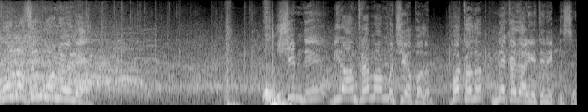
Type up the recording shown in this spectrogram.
O nasıl gol öyle? Şimdi bir antrenman maçı yapalım. Bakalım ne kadar yeteneklisin.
